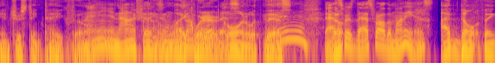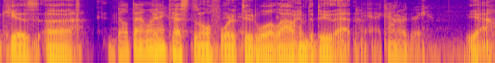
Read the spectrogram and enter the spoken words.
Interesting take, Phil. Man, now I feel like he's going to lose like on where purpose. you're going with this. That's where that's where all the money is. I don't think his uh, Built that way. intestinal fortitude will allow him to do that. yeah, I kind of agree. Yeah.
